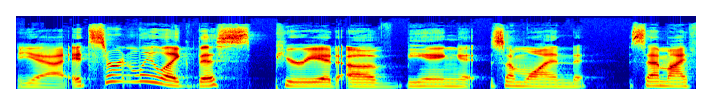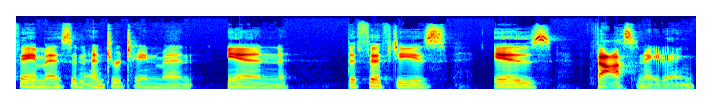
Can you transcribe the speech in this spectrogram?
yeah, it's certainly like this period of being someone semi famous in entertainment in the 50s is fascinating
